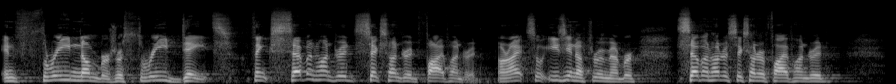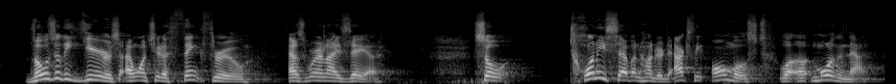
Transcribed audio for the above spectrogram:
in three numbers or three dates. Think 700, 600, 500. All right? So easy enough to remember. 700, 600, 500. Those are the years I want you to think through as we're in Isaiah. So 2700, actually almost, well, uh, more than that.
